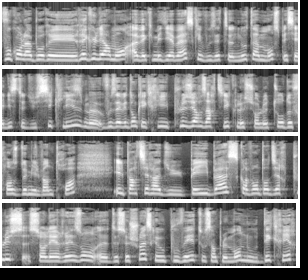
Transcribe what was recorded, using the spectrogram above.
Vous collaborez régulièrement avec Mediabasque et vous êtes notamment spécialiste du cyclisme. Vous avez donc écrit plusieurs articles sur le Tour de France 2023. Il partira du Pays Basque. Avant d'en dire plus sur les raisons euh, de ce choix, est-ce que vous pouvez tout simplement nous décrire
